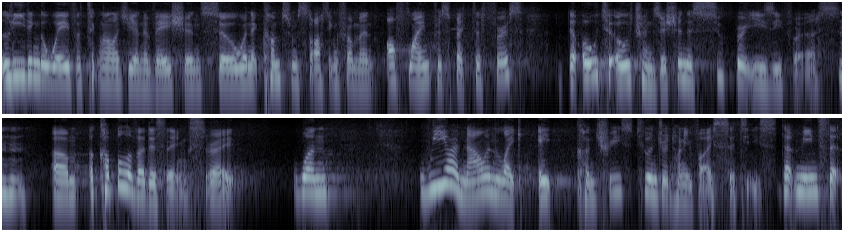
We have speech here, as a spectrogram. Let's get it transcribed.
leading the wave of technology innovation. So when it comes from starting from an offline perspective first, the O2O transition is super easy for us. Mm-hmm. Um, a couple of other things, right? One, we are now in like eight countries, 225 cities. That means that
